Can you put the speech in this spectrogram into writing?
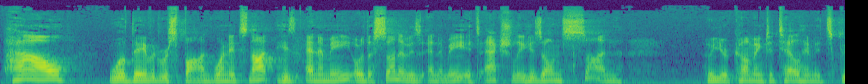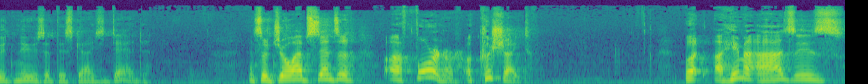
How will David respond when it's not his enemy or the son of his enemy, it's actually his own son who you're coming to tell him it's good news that this guy's dead? And so Joab sends a, a foreigner, a Cushite. But Ahimaaz is,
